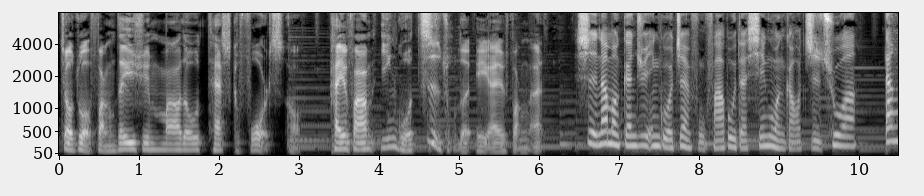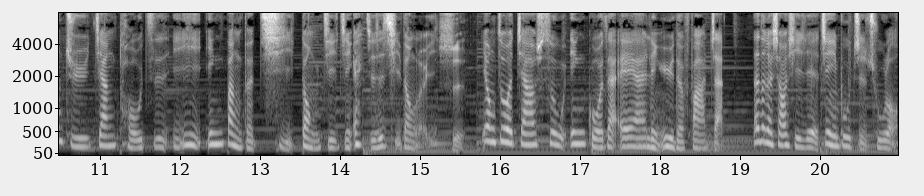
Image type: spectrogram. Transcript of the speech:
叫做 Foundation Model Task Force 哈，开发英国自主的 AI 方案。是，那么根据英国政府发布的新闻稿指出啊。当局将投资一亿英镑的启动基金，哎，只是启动而已，是用作加速英国在 AI 领域的发展。那这个消息也进一步指出了，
